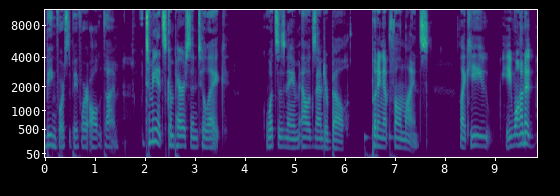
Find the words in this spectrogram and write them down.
being forced to pay for it all the time. to me it's comparison to like what's his name alexander bell putting up phone lines like he he wanted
